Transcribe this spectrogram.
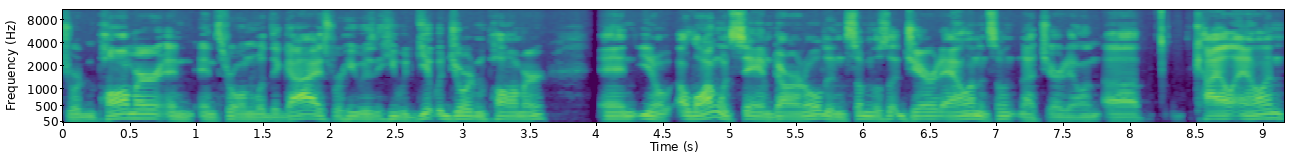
Jordan Palmer and and throwing with the guys where he was he would get with Jordan Palmer and you know along with Sam Darnold and some of those Jared Allen and some not Jared Allen uh, Kyle Allen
